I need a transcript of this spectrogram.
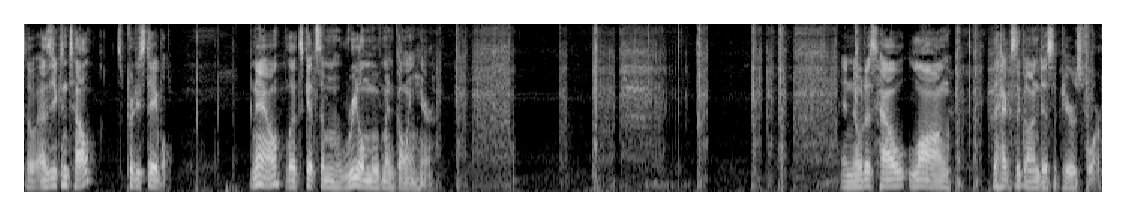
So as you can tell, it's pretty stable. Now, let's get some real movement going here. And notice how long the hexagon disappears for.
